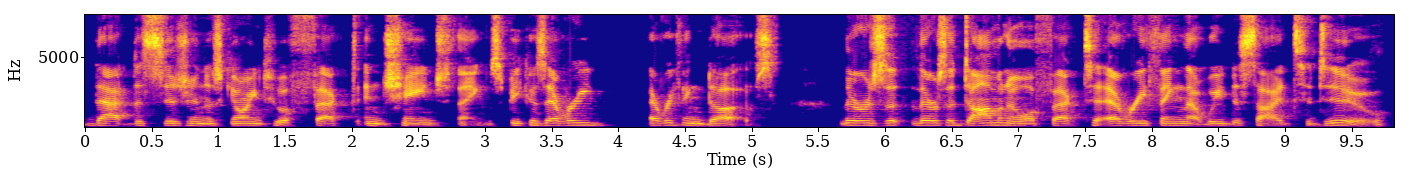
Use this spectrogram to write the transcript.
that decision is going to affect and change things because every everything does. There's a, there's a domino effect to everything that we decide to do.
